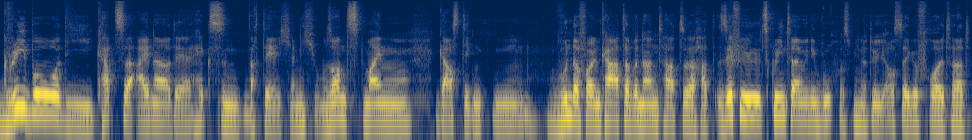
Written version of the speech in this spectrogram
Grebo, die Katze einer der Hexen, nach der ich ja nicht umsonst meinen garstigen, wundervollen Kater benannt hatte, hat sehr viel Screentime in dem Buch, was mich natürlich auch sehr gefreut hat.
